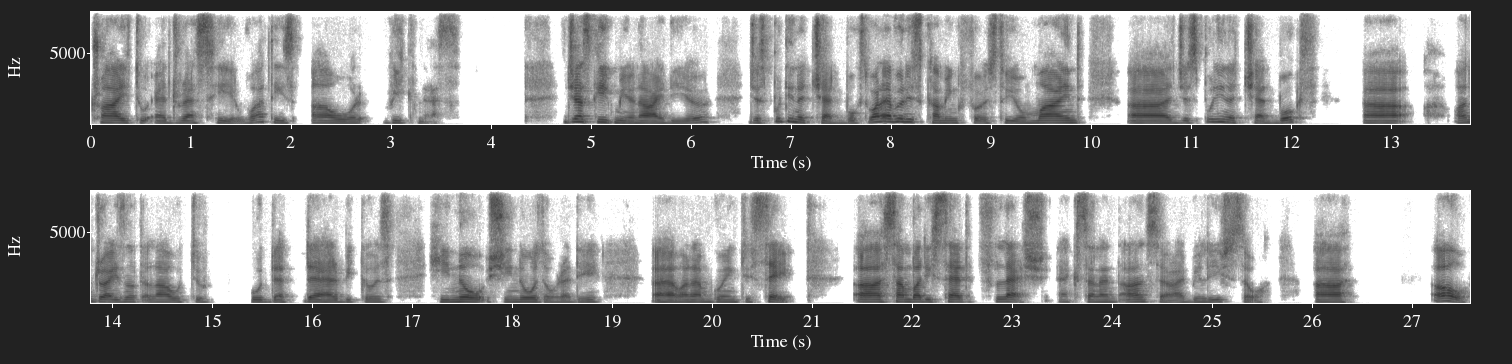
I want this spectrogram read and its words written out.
tried to address here? What is our weakness? Just give me an idea. Just put in a chat box. Whatever is coming first to your mind uh, just put in a chat box. Uh, Andrea is not allowed to put that there because he know she knows already uh, what i'm going to say uh, somebody said flesh excellent answer i believe so uh, oh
